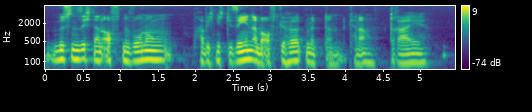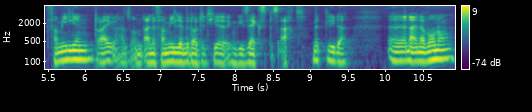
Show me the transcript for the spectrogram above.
müssen sich dann oft eine Wohnung, habe ich nicht gesehen, aber oft gehört, mit dann, keine Ahnung, drei Familien, drei, also und eine Familie bedeutet hier irgendwie sechs bis acht Mitglieder äh, in einer Wohnung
